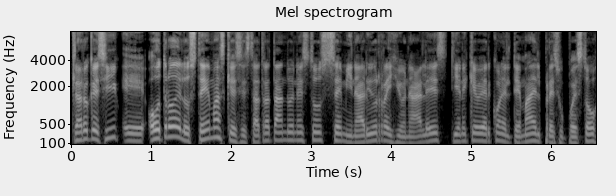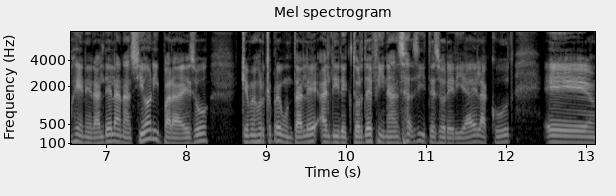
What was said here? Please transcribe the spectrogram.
Claro que sí. Eh, otro de los temas que se está tratando en estos seminarios regionales tiene que ver con el tema del presupuesto general de la nación y para eso, qué mejor que preguntarle al director de finanzas y tesorería de la CUT eh,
